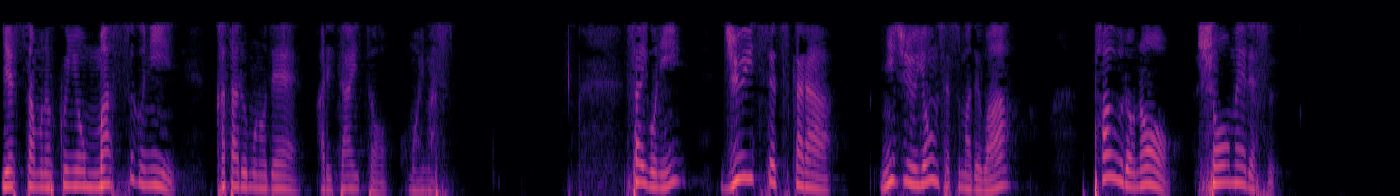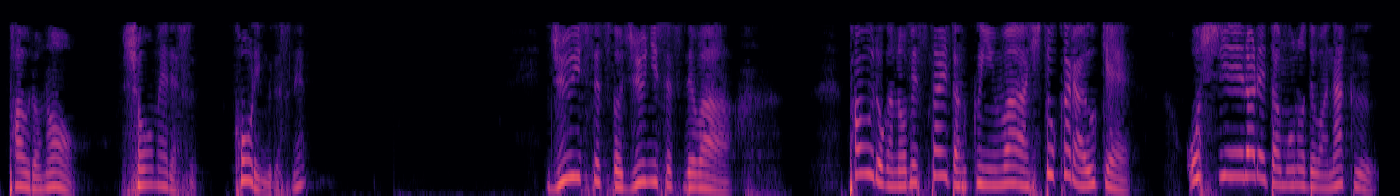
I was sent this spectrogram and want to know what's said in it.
イエス様の福音をまっすぐに語るものでありたいと思います。最後に、11節から24節までは、パウロの証明です。パウロの証明です。コーリングですね。11節と12節では、パウロが述べ伝えた福音は人から受け、教えられたものではなく、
